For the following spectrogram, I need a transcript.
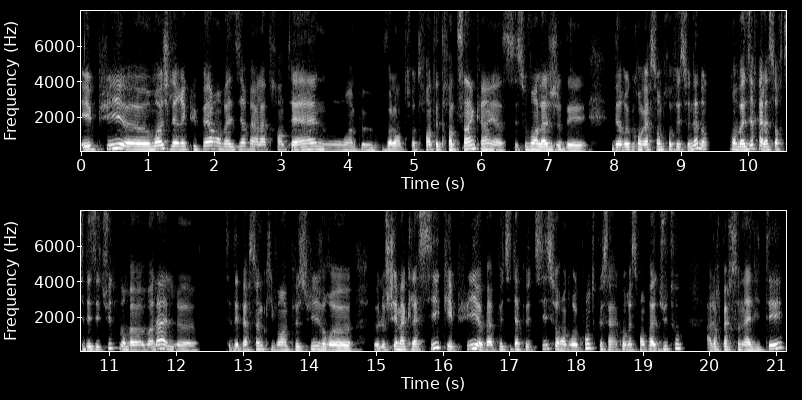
Et puis, euh, moi, je les récupère, on va dire, vers la trentaine ou un peu, voilà, entre 30 et 35. Hein, c'est souvent l'âge des, des, reconversions professionnelles. Donc, on va dire qu'à la sortie des études, bon, bah, voilà, elles, c'est des personnes qui vont un peu suivre euh, le schéma classique et puis bah, petit à petit se rendre compte que ça ne correspond pas du tout à leur personnalité,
